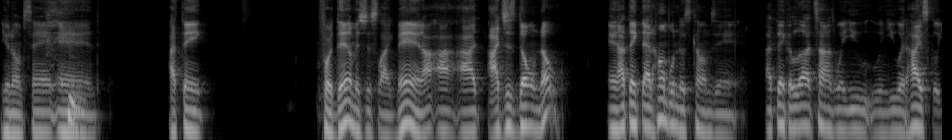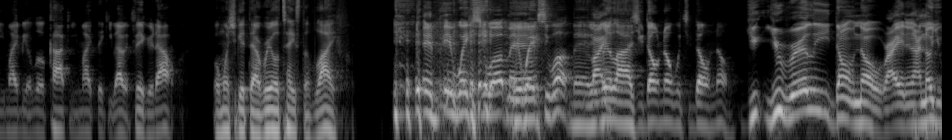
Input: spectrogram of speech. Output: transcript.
You know what I'm saying? And I think for them, it's just like, man, I, I I I just don't know. And I think that humbleness comes in. I think a lot of times when you when you in high school, you might be a little cocky. You might think you have it figured out. But once you get that real taste of life, It, it wakes you up, man. It wakes you up, man. Like- you realize you don't know what you don't know. You you really don't know, right? And I know you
